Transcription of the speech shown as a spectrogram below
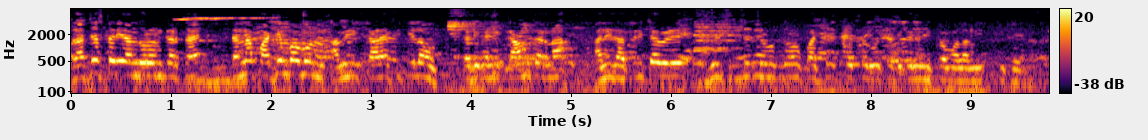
राज्यस्तरीय आंदोलन करत आहे त्यांना पाठिंबा म्हणून आम्ही काळ्या फिती लावून त्या ठिकाणी काम करणार आणि रात्रीच्या वेळेस जे शिक्षण सेवक जवळपासचे ते सर्व त्या ठिकाणी मुक्कामाला आम्ही तिथे येणार.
